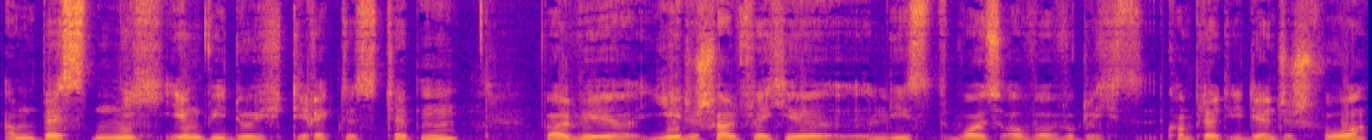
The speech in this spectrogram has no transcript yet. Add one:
am besten nicht irgendwie durch direktes Tippen, weil wir jede Schaltfläche liest VoiceOver wirklich komplett identisch vor,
